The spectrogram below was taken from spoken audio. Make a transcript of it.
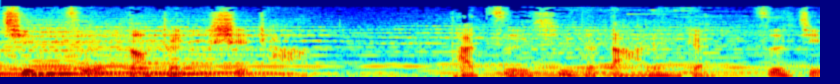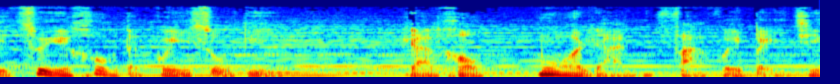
亲自到这里视察，他仔细地打量着自己最后的归宿地，然后。蓦然返回北京，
